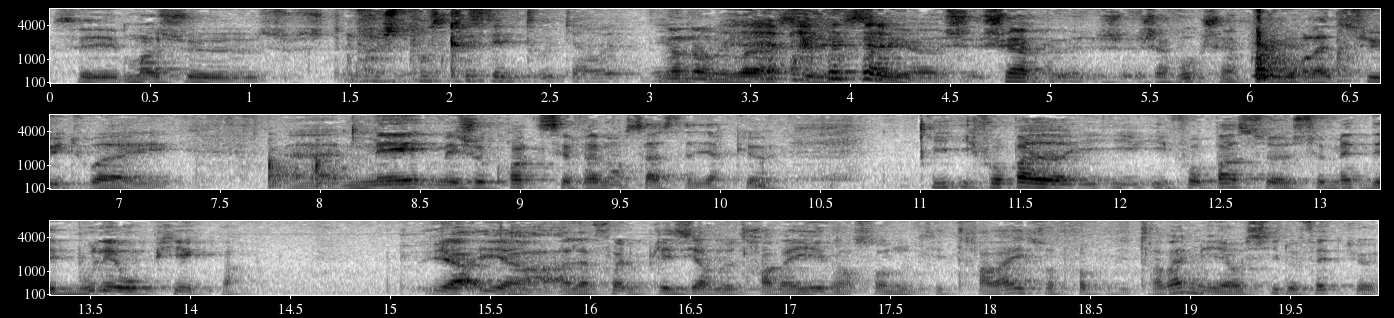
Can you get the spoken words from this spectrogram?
c'est moi je, je- Enfin, je pense que c'est le truc retenir. non non mais voilà c'est, c'est, euh, je, je suis un peu je- j'avoue que je suis un peu lourd là-dessus tu vois et, euh, mais mais je crois que c'est vraiment ça c'est-à-dire que il, il faut pas il, il faut pas se, se mettre des boulets aux pieds quoi. Il y, a, il y a à la fois le plaisir de travailler dans son outil de travail, son propre outil de travail, mais il y a aussi le fait que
